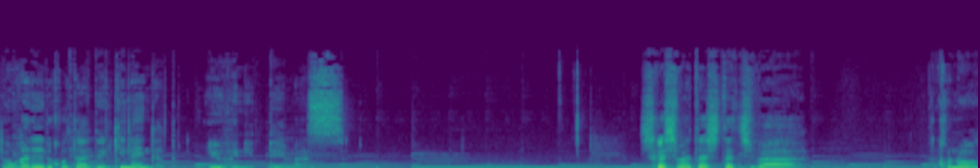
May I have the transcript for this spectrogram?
逃れることはできないんだというふうに言っています。しかし私たちはこの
